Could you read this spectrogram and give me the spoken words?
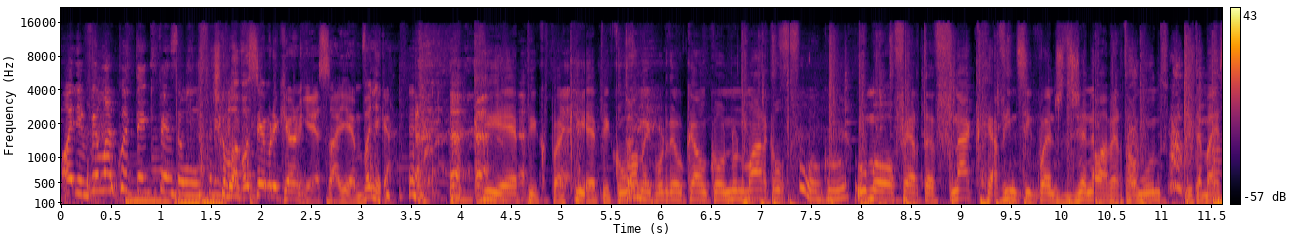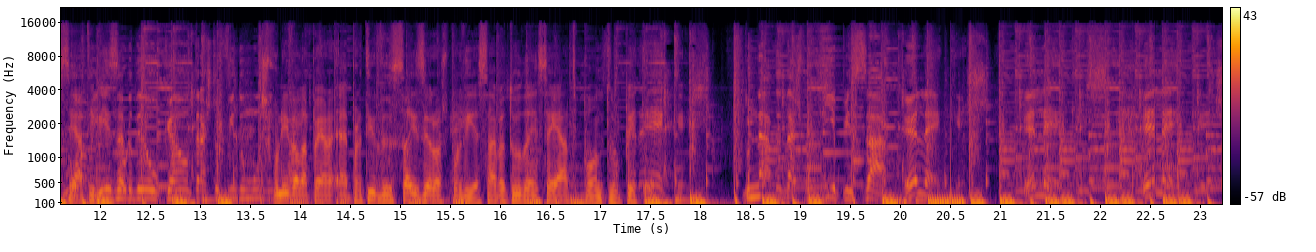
Olha, vê lá quanto é que pesa um Desculpa lá, frigorífico. você é americano? Yes, I am. Venha cá. Que épico, pá, que épico. O Homem que Mordeu o Cão com o Nuno Marco. Fogo. Uma oferta FNAC há 25 anos de janela aberta ao mundo e também Seat Ibiza. O cão, traz-te o fim do mundo. Disponível a, per- a partir de 6 euros por dia. Saiba tudo em seat.pt. Elecas. Do nada das por ti a pensar. Elecas. Elecas, elecas,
